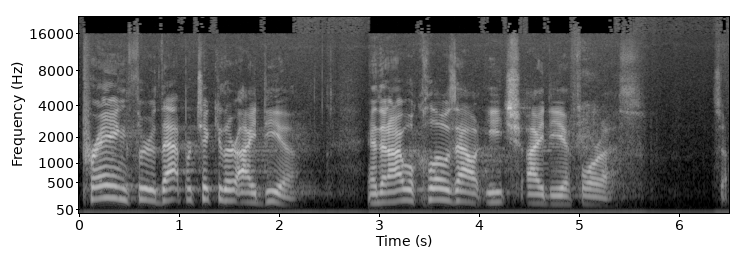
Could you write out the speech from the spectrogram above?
praying through that particular idea and then I will close out each idea for us. So.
